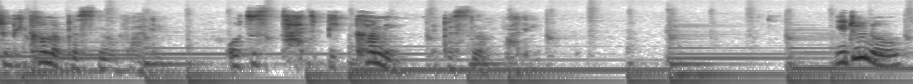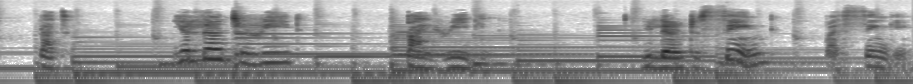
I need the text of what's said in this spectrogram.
to become a person of value or to start becoming a person of value. You do know that you learn to read by reading, you learn to sing by singing,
